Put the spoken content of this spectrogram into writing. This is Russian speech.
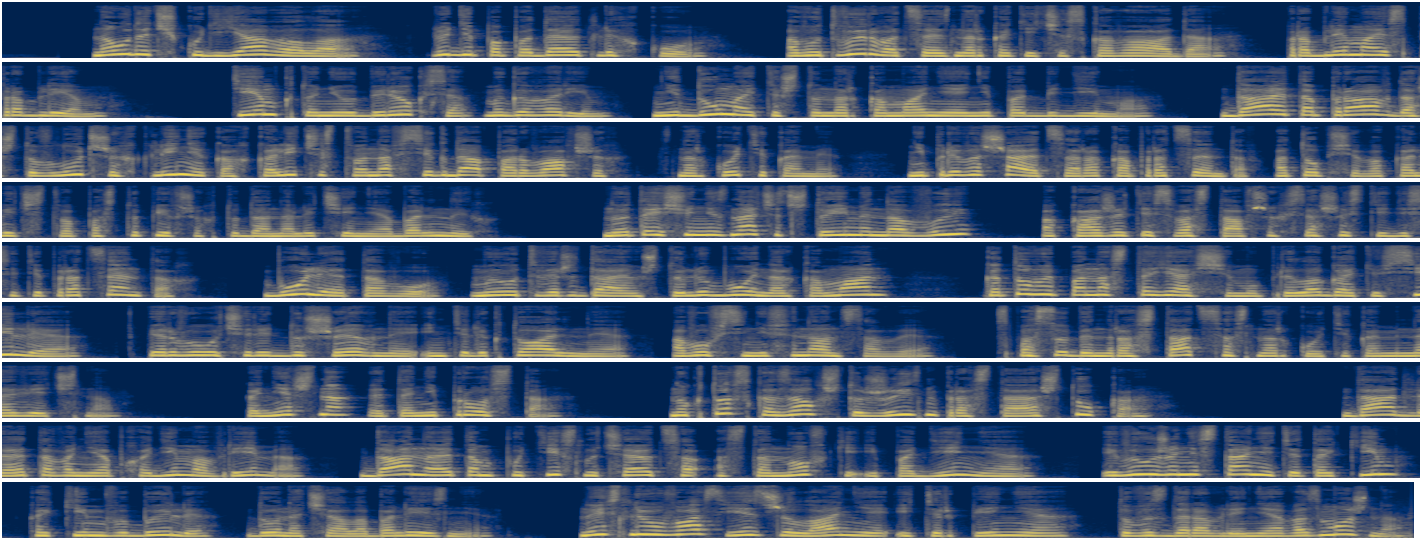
На удочку дьявола люди попадают легко, а вот вырваться из наркотического ада – проблема из проблем. Тем, кто не уберегся, мы говорим, не думайте, что наркомания непобедима. Да, это правда, что в лучших клиниках количество навсегда порвавших с наркотиками не превышает 40% от общего количества поступивших туда на лечение больных. Но это еще не значит, что именно вы окажетесь в оставшихся 60%. Более того, мы утверждаем, что любой наркоман, готовый по-настоящему прилагать усилия, в первую очередь душевные, интеллектуальные, а вовсе не финансовые, способен расстаться с наркотиками навечно. Конечно, это непросто. Но кто сказал, что жизнь простая штука? Да, для этого необходимо время. Да, на этом пути случаются остановки и падения, и вы уже не станете таким, каким вы были до начала болезни. Но если у вас есть желание и терпение, то выздоровление возможно.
